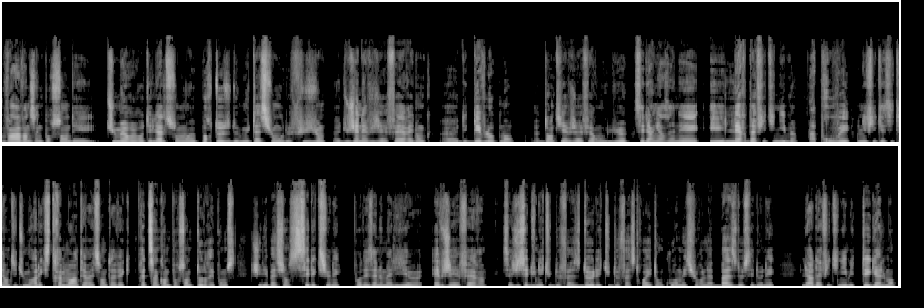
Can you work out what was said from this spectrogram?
20 à 25% des tumeurs urothéliales sont euh, porteuses de mutations ou de fusions euh, du gène FGFR et donc euh, des développements d'anti-FGFR ont eu lieu ces dernières années et l'erdafitinib a prouvé une efficacité antitumorale extrêmement intéressante avec près de 50% de taux de réponse chez les patients sélectionnés pour des anomalies FGFR. Il s'agissait d'une étude de phase 2, l'étude de phase 3 est en cours, mais sur la base de ces données, l'erdafitinib est également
